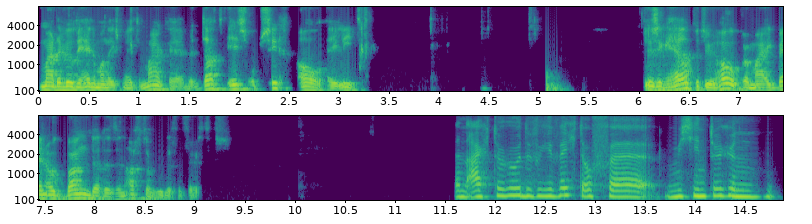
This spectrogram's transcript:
Maar daar wil hij helemaal niks mee te maken hebben. Dat is op zich al elite. Dus ik help het u hopen, maar ik ben ook bang dat het een achterhoedegevecht is. Een achterhoedegevecht of uh, misschien terug een,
